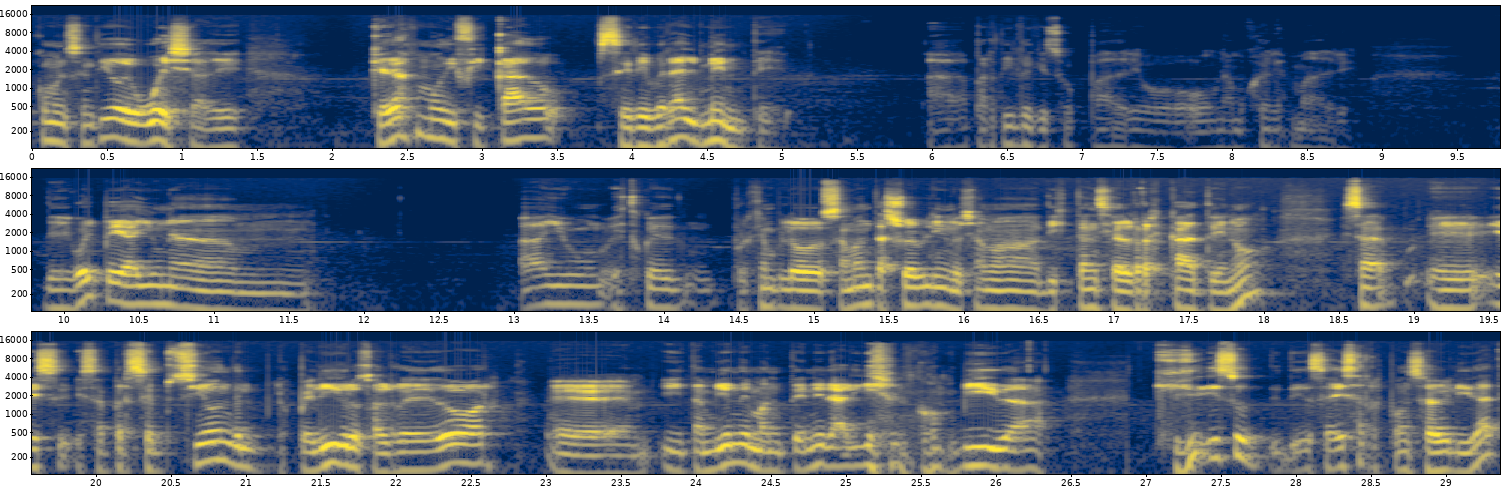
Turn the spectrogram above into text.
como en el sentido de huella, de quedas modificado cerebralmente a partir de que sos padre o, una mujer es madre. De golpe hay una... Mm, hay un... Esto que, por ejemplo, Samantha Schweblin lo llama distancia del rescate, ¿no? Esa, eh, esa percepción de los peligros alrededor eh, y también de mantener a alguien con vida. Que eso, o sea, esa responsabilidad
